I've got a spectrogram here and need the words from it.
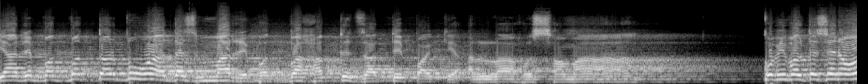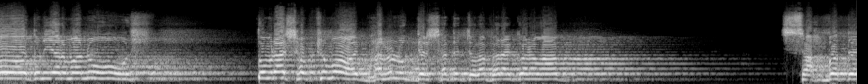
ইয়ারে বদ বত্তর বুয়া দাজমারে বদ বাহক জাতে পাকে আল্লাহ সমা কবি বলতেছেন, ও দুনিয়ার মানুষ তোমরা সবসময় ভালো লোকদের সাথে চলাফেরা করো সাহবতে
